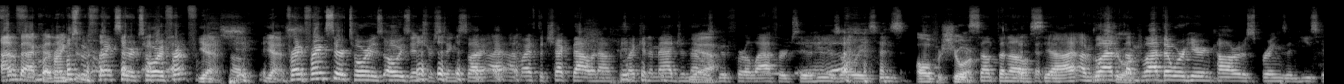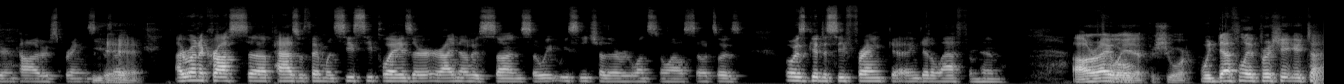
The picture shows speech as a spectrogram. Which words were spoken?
I'm back. Frank, must have been Frank Serratore. Frank, yes, uh, yes. Frank, Frank Serratore is always interesting, so I, I, I, might have to check that one out because I can imagine that yeah. was good for a laugh or two. He is always he's oh for sure something else. Yeah, I, am glad sure. I'm glad that we're here in Colorado Springs and he's here in Colorado Springs. Yeah. I, run across uh, paths with him when CC plays, or, or, I know his son, so we, we see each other every once in a while. So it's always always good to see Frank uh, and get a laugh from him. All right. Oh, well, yeah, for sure. We definitely appreciate your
